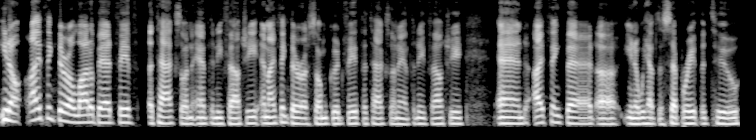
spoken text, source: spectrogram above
You know, I think there are a lot of bad faith attacks on Anthony Fauci, and I think there are some good faith attacks on Anthony Fauci. And I think that, uh, you know, we have to separate the two.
